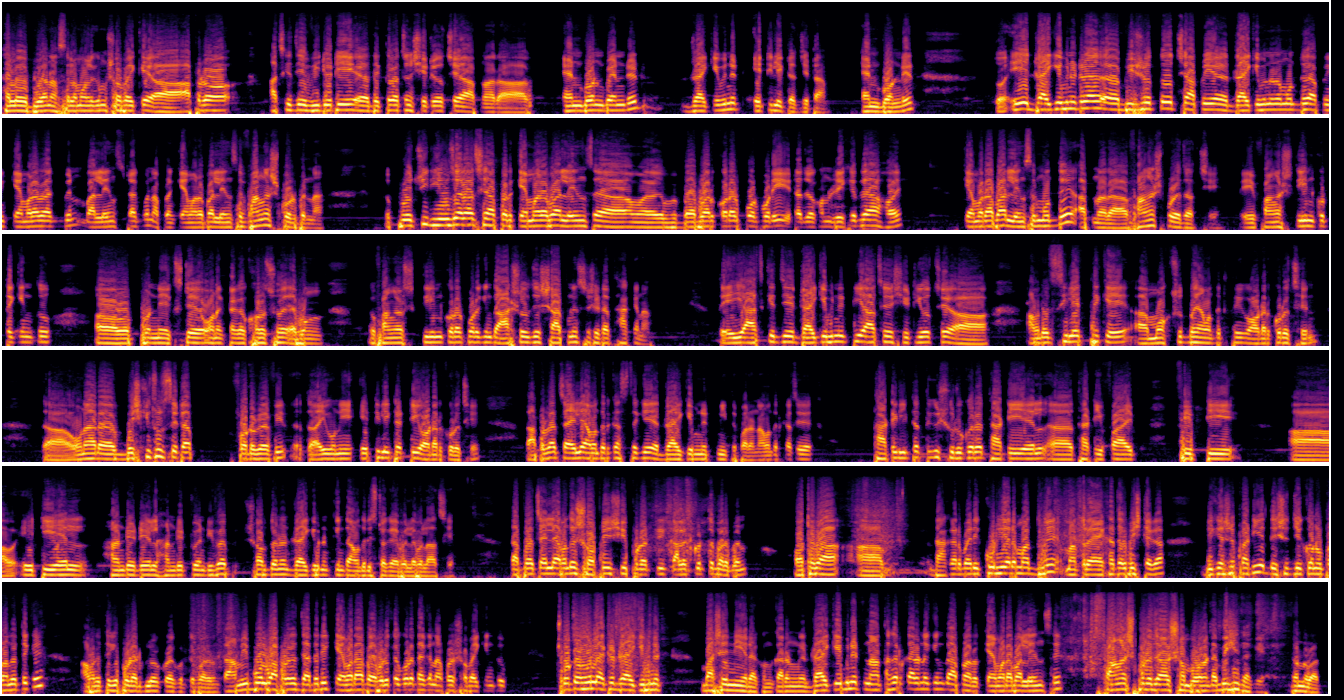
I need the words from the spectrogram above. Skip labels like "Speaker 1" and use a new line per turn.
Hello everyone আসসালামু আলাইকুম সবাইকে। আপনারা আজকে যে ভিডিওটি দেখতে পাচ্ছেন সেটি হচ্ছে আপনার অ্যানবন ব্র্যান্ডের ড্রাই ক্যাবিনেট এইটি লিটার যেটা অ্যানবন্ডের তো এই ড্রাই ক্যাবিনেটের বিশেষত্ব হচ্ছে আপনি ড্রাই ক্যাবিনেটের মধ্যে আপনি ক্যামেরা রাখবেন বা লেন্স রাখবেন, আপনার ক্যামেরা বা লেন্সে ভাঙাস পড়বে না। তো প্রচুর ইউজার আছে আপনার ক্যামেরা বা লেন্স ব্যবহার করার পর পরই এটা যখন রেখে দেওয়া হয় ক্যামেরা বা লেন্সের মধ্যে আপনারা ফাঙ্গাস পড়ে যাচ্ছে। এই ফাঙ্গাস ক্লিন করতে কিন্তু নেক্সট ডে অনেক টাকা খরচ হয় এবং ফাঙ্গাস ক্লিন করার পরে কিন্তু আসল যে শার্পনেস সেটা থাকে না। তো এই আজকে যে ড্রাই ক্যাবিনেটটি আছে সেটি হচ্ছে আমাদের সিলেট থেকে মকসুদ ভাই আমাদের থেকে অর্ডার করেছেন। তা ওনার বেশ কিছু সেট আপ ফটোগ্রাফির তাই উনি এইটি লিটারটি অর্ডার করেছে। তা আপনারা চাইলে আমাদের কাছ থেকে ড্রাই ক্যাবিনেট নিতে পারেন। আমাদের কাছে থার্টি লিটার থেকে শুরু করে thirty L thirty five fifty eighty L hundred L hundred twenty five সব ধরনের ড্রাই ক্যাবিনেট কিন্তু আমাদের স্টকে অ্যাভেলেবেল আছে। তারপরে চাইলে আমাদের শপে সেই প্রোডাক্টটি কালেক্ট করতে পারবেন, অথবা ঢাকার বাইরে কুরিয়ার মাধ্যমে মাত্র এক হাজার বিশ টাকা বিকাশে পাঠিয়ে দেশের যে কোনো প্রান্ত থেকে আমাদের থেকে প্রোডাক্টগুলো ক্রয় করতে পারবেন। তা আমি বলব আপনাদের, যাদেরই ক্যামেরা ব্যবহৃত করে থাকেন, আপনারা সবাই কিন্তু ছোট হলে একটা ড্রাই ক্যাবিনেট বাসায় নিয়ে রাখুন, কারণ ড্রাই ক্যাবিনেট না থাকার কারণে কিন্তু আপনার ক্যামেরা বা লেন্সে ফাঙাস পড়ে যাওয়ার সম্ভাবনাটা বেশি থাকে। ধন্যবাদ।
